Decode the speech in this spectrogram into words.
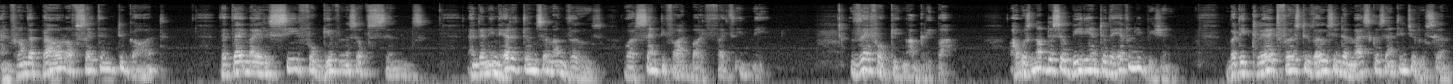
and from the power of Satan to God, that they may receive forgiveness of sins and an inheritance among those who are sanctified by faith in me. Therefore, King Agrippa, I was not disobedient to the heavenly vision, but declared first to those in Damascus and in Jerusalem,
